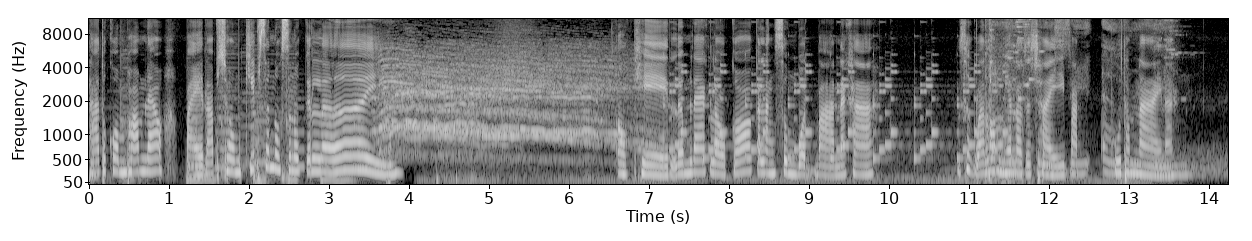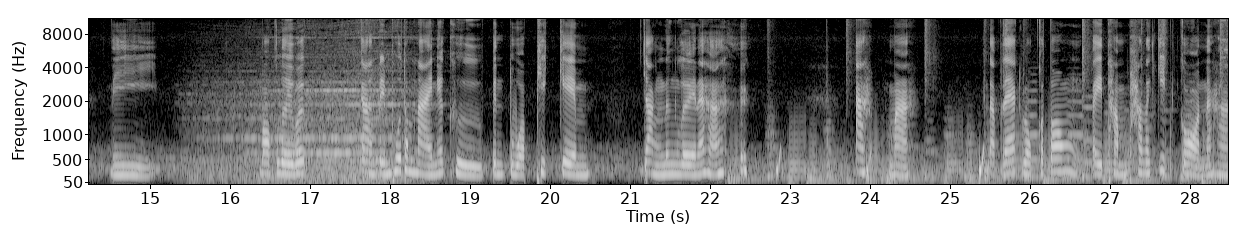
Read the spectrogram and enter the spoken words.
ถ้าทุกคนพร้อมแล้วไปรับชมคลิปสนุกๆกันเลย โอเค เริ่มแรกเราก็กำลังสุ่มบทบาทนะคะรู้สึกว่ารอบนี้เราจะใช้บัตรผู้ทำนายนะ นี่ บอกเลยว่าการเป็นผู้ทำนายเนี่ยคือเป็นตัวพลิกเกมอย่างหนึ่งเลยนะคะ อะ มาอันดับแรกเราก็ต้องไปทำภารกิจก่อนนะคะ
